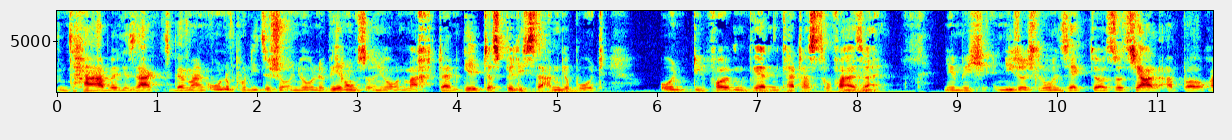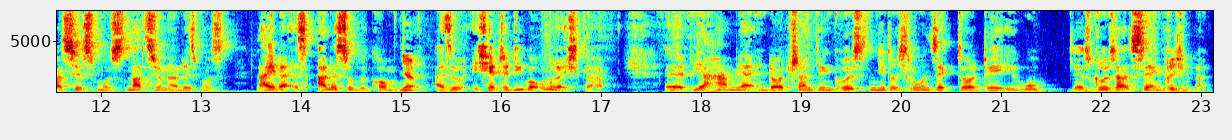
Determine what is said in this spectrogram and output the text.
Und habe gesagt, wenn man ohne politische Union eine Währungsunion macht, dann gilt das billigste Angebot und die Folgen werden katastrophal mhm. sein. Nämlich Niedriglohnsektor, Sozialabbau, Rassismus, Nationalismus. Leider ist alles so gekommen. Ja. Also ich hätte lieber Unrecht gehabt. Äh, wir haben ja in Deutschland den größten Niedriglohnsektor der EU. Der ist mhm. größer als der in Griechenland.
